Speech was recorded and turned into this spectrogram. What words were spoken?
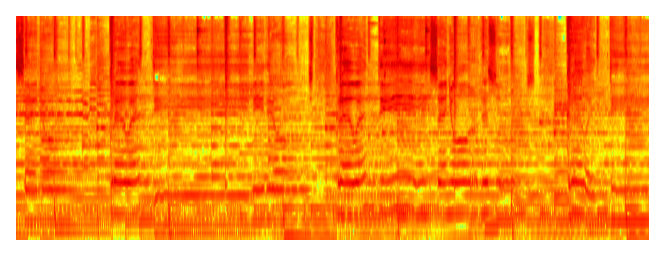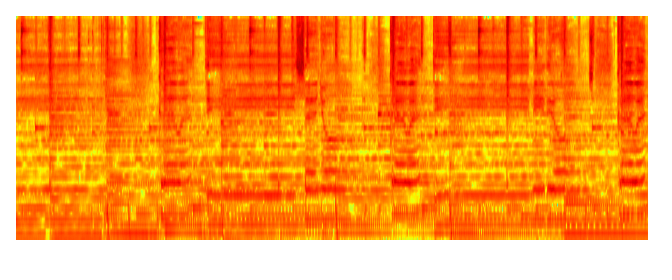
Señor, Jesús, creo en ti. Creo en ti, Señor, creo en ti, mi Dios. Creo en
